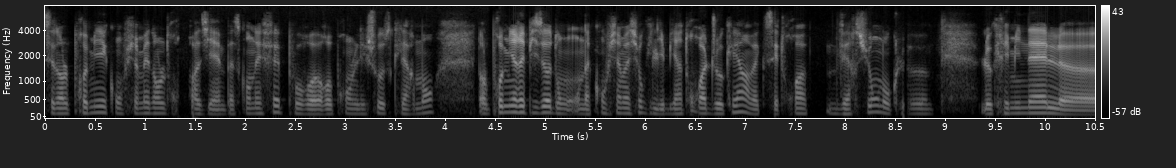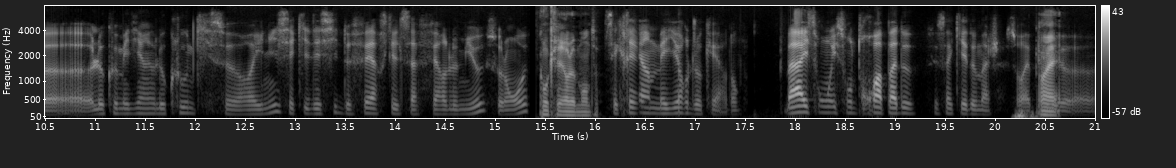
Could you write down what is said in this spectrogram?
C'est dans le premier et confirmé dans le troisième. Parce qu'en effet, pour euh, reprendre les choses clairement, dans le premier épisode, on, on a confirmation qu'il y ait bien trois Jokers avec ces trois versions. Donc le, le criminel, euh, le comédien et le clown qui se réunissent et qui décident de faire ce qu'ils savent faire le mieux, selon eux, Conquérir le monde. c'est créer un meilleur Joker. Donc, bah, ils sont, ils sont trois, pas deux. C'est ça qui est dommage. Ça aurait pu, Ouais. euh,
